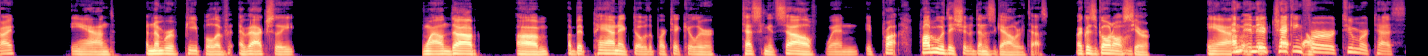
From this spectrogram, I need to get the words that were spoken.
right? And a number of people have, have actually wound up um, a bit panicked over the particular testing itself when it pro- probably what they should have done is a Galleri test, right? Because it's going off Mhm. serum. And, And, and they're checking for tumor tests,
